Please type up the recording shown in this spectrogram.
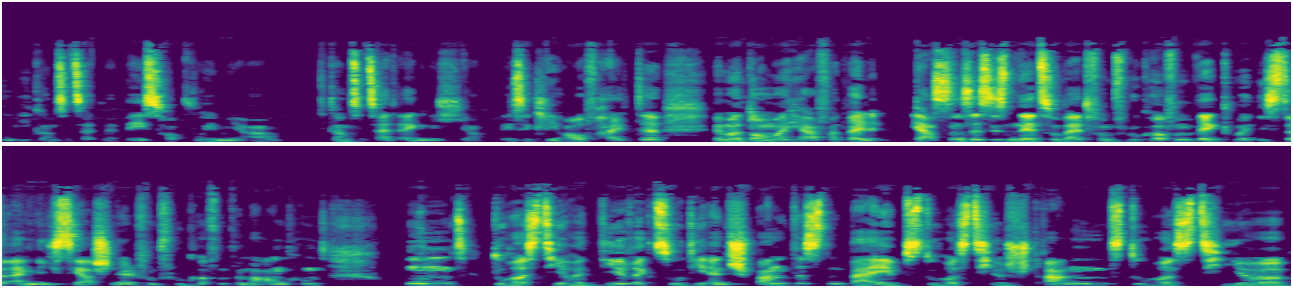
wo ich die ganze Zeit mein Base habe, wo ich mir auch die ganze Zeit eigentlich, ja, basically aufhalte, wenn man da mal herfährt, weil erstens, es ist nicht so weit vom Flughafen weg, man ist da eigentlich sehr schnell vom Flughafen, wenn man ankommt. Und du hast hier halt direkt so die entspanntesten Vibes, du hast hier Strand, du hast hier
